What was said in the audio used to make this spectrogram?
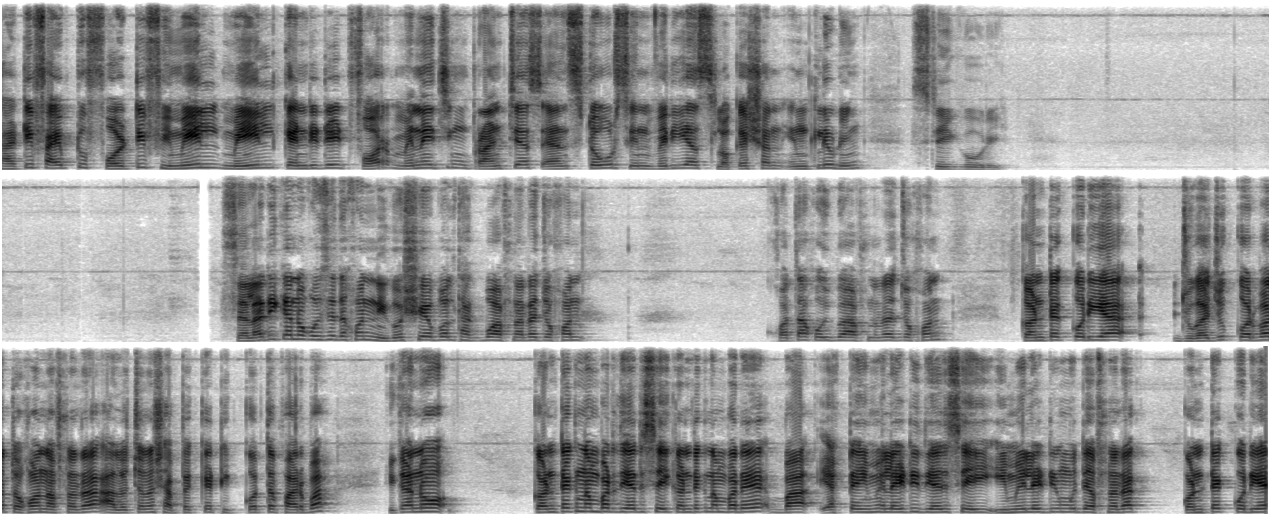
thirty five to forty female male candidate for managing branches and stores in various location including Srigouri salary কেন কইছে দেখুন নিগোসিয়েবল থাকব। আপনারা যখন কথা কইবা আপনারা যখন কন্ট্যাক্ট করিয়া যোগাযোগ করবা, তখন আপনারা আলোচনা সাপেক্ষে ঠিক করতে পারবা। এখানেও কন্ট্যাক্ট নাম্বার দেওয়া দিছে, এই কন্ট্যাক্ট নাম্বারে বা একটা ইমেল আইডি দেওয়া দিছে, এই ইমেল আইডির মধ্যে আপনারা কন্ট্যাক্ট করিয়া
